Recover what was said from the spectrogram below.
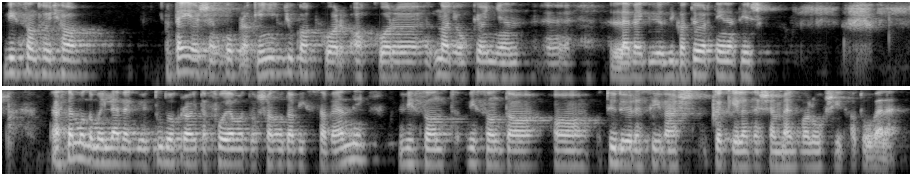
Viszont, hogyha teljesen kopra kinyitjuk, akkor, akkor nagyon könnyen levegőzik a történet, és azt nem mondom, hogy levegőt tudok rajta folyamatosan oda-vissza venni, viszont, viszont a, a tüdőre szívás tökéletesen megvalósítható vele.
